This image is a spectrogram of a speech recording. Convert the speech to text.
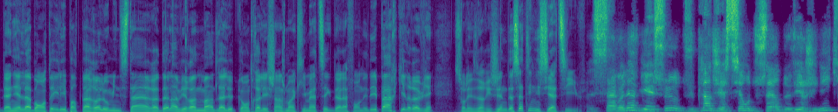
Daniel Labonté, les porte-parole au ministère de l'Environnement, de la lutte contre les changements climatiques, de la faune et des parcs, il revient sur les origines de cette initiative. Ça relève bien sûr du plan de gestion du cerf de Virginie qui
